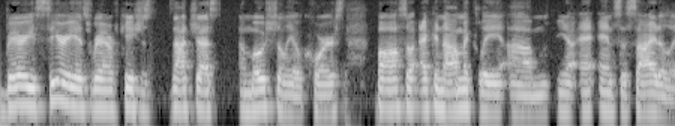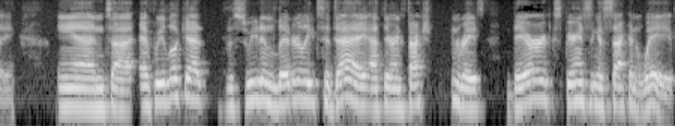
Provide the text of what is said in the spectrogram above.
very serious ramifications, not just emotionally, of course, but also economically, um, you know, and, and societally. And uh, if we look at the Sweden literally today at their infection rates, they are experiencing a second wave.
